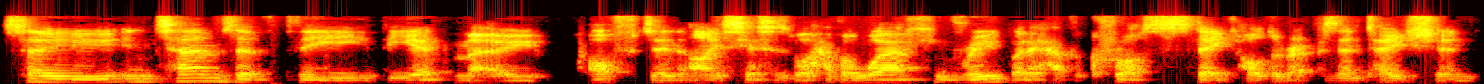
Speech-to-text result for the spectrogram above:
So in terms of the, the IPMO, often ICSs will have a working group where they have a cross stakeholder representation.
